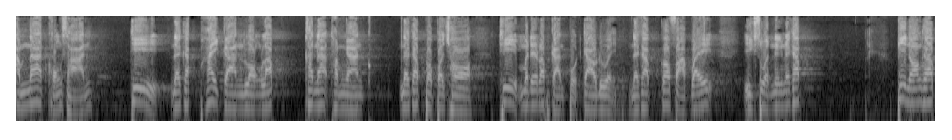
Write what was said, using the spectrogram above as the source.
อำนาจของศาลที่นะครับให้การรองรับคณะทำงานนะครับปปชที่ไม่ได้รับการโปรดเกล้าด้วยนะครับ ก็ฝากไว้อีกส่วนหนึ่งนะครับ พี่น้องครับ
